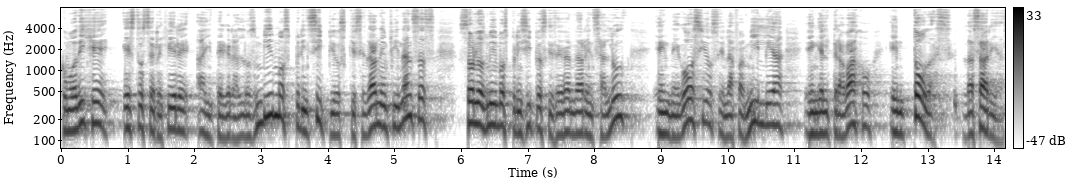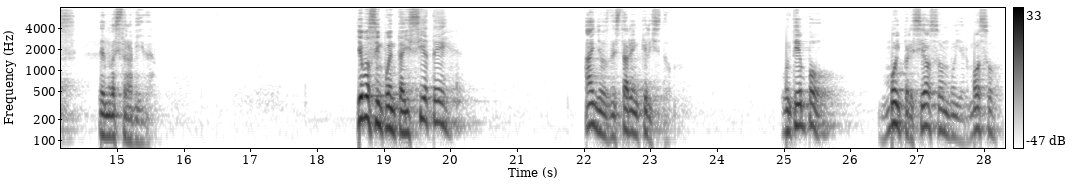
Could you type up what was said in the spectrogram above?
como dije, esto se refiere a integral. Los mismos principios que se dan en finanzas son los mismos principios que se deben dar en salud, en negocios, en la familia, en el trabajo, en todas las áreas de nuestra vida. Llevo 57 años de estar en Cristo. Un tiempo muy precioso, muy hermoso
